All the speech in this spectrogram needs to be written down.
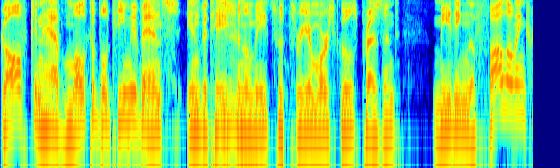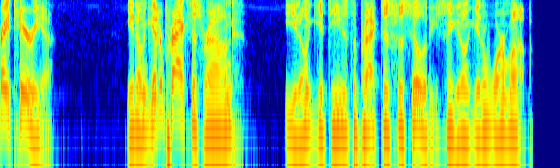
Golf can have multiple team events, invitational hmm. meets with three or more schools present, meeting the following criteria. You don't get a practice round. You don't get to use the practice facility, so you don't get a warm up.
